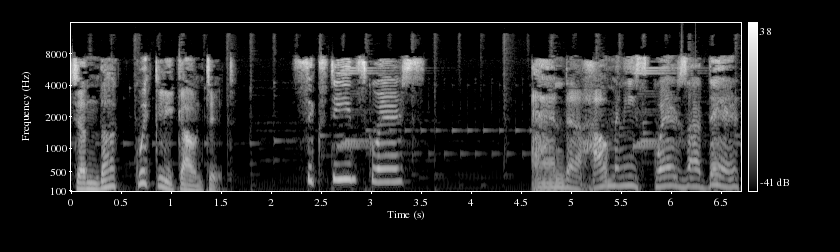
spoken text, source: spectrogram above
Chanda quickly counted. 16 squares. And uh, how many squares are there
